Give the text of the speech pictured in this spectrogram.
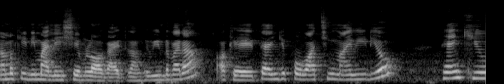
നമുക്കിനി മലേഷ്യ വ്ളോഗായിട്ട് നമുക്ക് വീണ്ടും വരാം. Okay thank you for watching my video thank you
